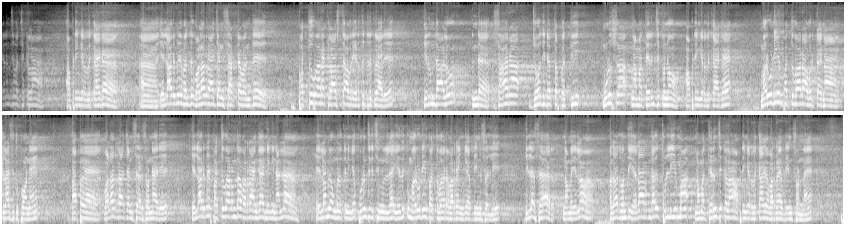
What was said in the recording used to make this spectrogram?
தெரிஞ்சு வச்சுக்கலாம் அப்படிங்கிறதுக்காக எல்லாருமே வந்து வளர்ராஜன் சார்கிட்ட வந்து பத்து வார கிளாஸ் தான் அவர் எடுத்துகிட்டு இருக்கிறாரு. இருந்தாலும் இந்த சாரா ஜோதிடத்தை பற்றி முழுசாக நம்ம தெரிஞ்சுக்கணும் அப்படிங்கிறதுக்காக மறுபடியும் பத்து வாரம் அவர்கிட்ட நான் கிளாஸுக்கு போனேன். அப்போ வளர்ராஜன் சார் சொன்னார் எல்லாருமே பத்து வாரம் தான் வர்றாங்க. நீங்கள் நல்லா எல்லாமே உங்களுக்கு நீங்கள் புரிஞ்சுக்கிச்சிங்கள எதுக்கு மறுபடியும் பத்து வாரம் வர்றீங்க? அப்படின்னு சொல்லி. இல்லை சார் நம்ம எல்லாம் அதாவது வந்து எதாக இருந்தாலும் துல்லியமாக நம்ம தெரிஞ்சுக்கலாம் அப்படிங்கிறதுக்காக வர்றேன் அப்படின்னு சொன்னேன்.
